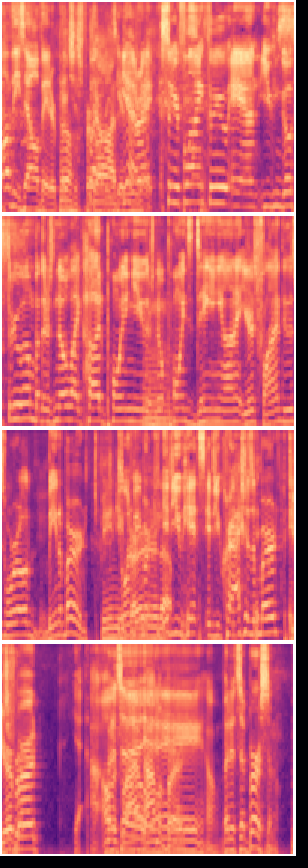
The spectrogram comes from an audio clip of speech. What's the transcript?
love these elevator oh, pitches Oh, for all God. these games. Yeah, right. So you're flying through, and you can go through them, but there's no like HUD pointing you. There's no mm. points dinging on it. You're just flying through this world, being a bird. being you, wanna be a birding bird. it If up. you hit, if you crash as a bird, If you're a bird, Yeah, on but the it's, fly, a, I'm a bird. Oh. but it's a bursum. I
